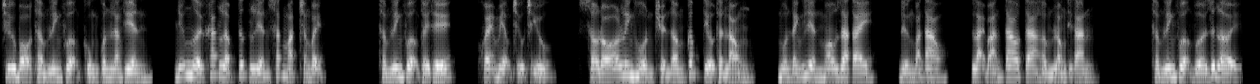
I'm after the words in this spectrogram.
Trừ bỏ thẩm linh phượng cùng quân lang thiên, những người khác lập tức liền sắc mặt trắng bệnh. Thẩm linh phượng thấy thế, khoe miệng chịu chịu, sau đó linh hồn truyền âm cấp tiểu thần long, muốn đánh liền mau ra tay, đừng bán tao, lại bán tao ta hầm lòng thịt ăn. Thẩm linh phượng vừa dứt lời,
